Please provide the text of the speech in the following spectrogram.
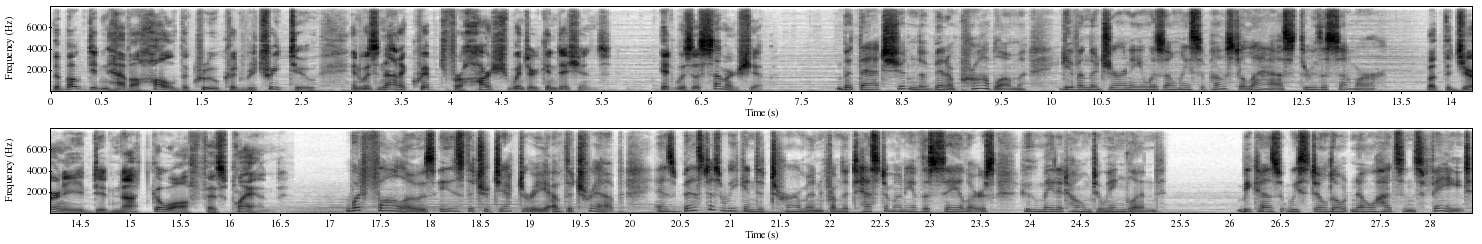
The boat didn't have a hull the crew could retreat to and was not equipped for harsh winter conditions. It was a summer ship. But that shouldn't have been a problem, given the journey was only supposed to last through the summer. But the journey did not go off as planned. What follows is the trajectory of the trip, as best as we can determine from the testimony of the sailors who made it home to England. Because we still don't know Hudson's fate,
